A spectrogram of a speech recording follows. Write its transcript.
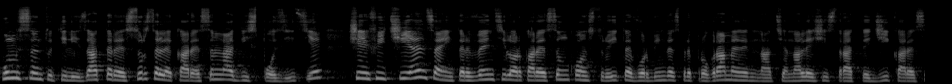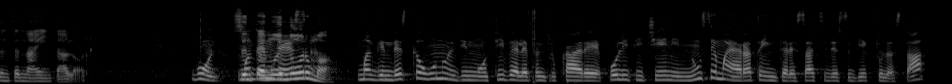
cum sunt utilizate resursele care sunt la dispoziție și eficiența intervențiilor care sunt construite, vorbim despre programe naționale și strategii care sunt înaintea lor. Bun. Suntem gândesc, în urmă. Mă gândesc că unul din motivele pentru care politicienii nu se mai arată interesați de subiectul ăsta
